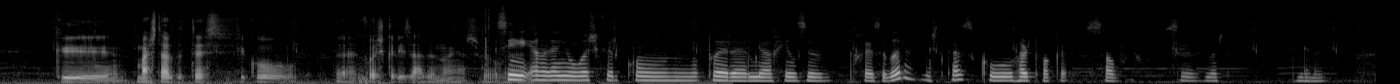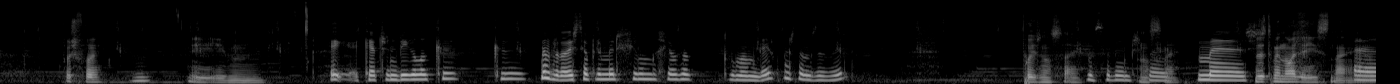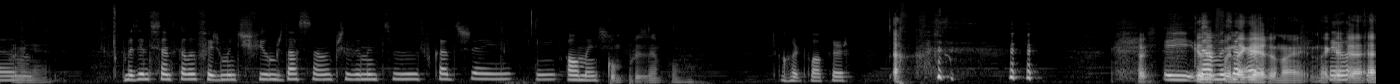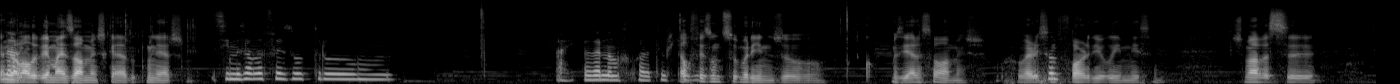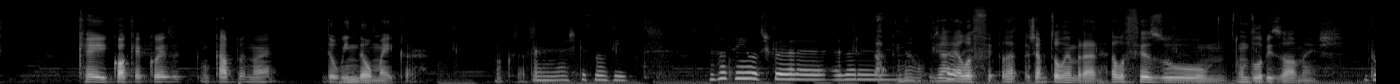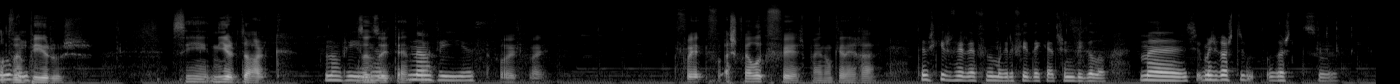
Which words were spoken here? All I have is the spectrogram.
que mais tarde até ficou. eh, foi oscarizada, não é? Acho eu. Sim, ela ganhou o Oscar com, para a melhor realiza- realizadora, neste caso, com o Hurt Locker, salvo se não estou enganado. Pois foi. Uhum. E. hum, É A Catherine Bigelow, que, que, na verdade, este é o primeiro filme realizado por uma mulher que nós estamos a ver, Pois não sei. não sabemos Não bem. sei. Mas, Mas eu também não olho isso, não é? Ah, Para mim é. mas é interessante que ela fez muitos filmes de ação, precisamente focados em, em homens. Como por exemplo. O Hurt Locker. E- Quer dizer, mas foi na ela- guerra, não é? Na guerra é não. normal haver mais homens calhar, do que mulheres. Sim, mas ela fez outro. hum, Ai, agora não me recordo. Temos que Ela ir- fez um de submarinos, o... mas era só homens. O Harrison Ford e o Liam Neeson. Chamava-se K qualquer coisa, um capa, não é? The Window Maker. Uma coisa assim. Ah, acho que esse não vi. Mas ela tem outros que agora. agora Ah, não, já, ela fe... já me estou a lembrar. Ela fez o... um de lobisomens, de vampiros. Sim, Near Dark. Não vi. dos anos não, 80. Não vi esse. Foi, foi. Foi, foi- acho que foi ela que fez, pai, não quero errar. Temos que ir ver a filmografia da Catherine Bigelow. Mas, mas gosto, gosto,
